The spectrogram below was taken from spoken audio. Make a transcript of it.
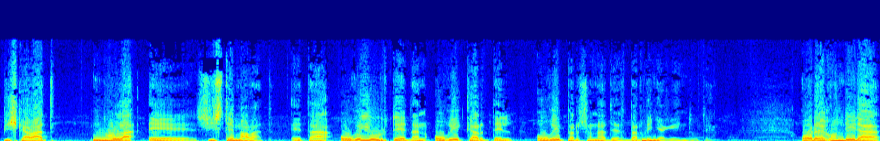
pixka bat nola e, sistema bat. Eta hogei urteetan, hogei kartel, hogei persona desberdinak egin dute. Hor egon dira,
